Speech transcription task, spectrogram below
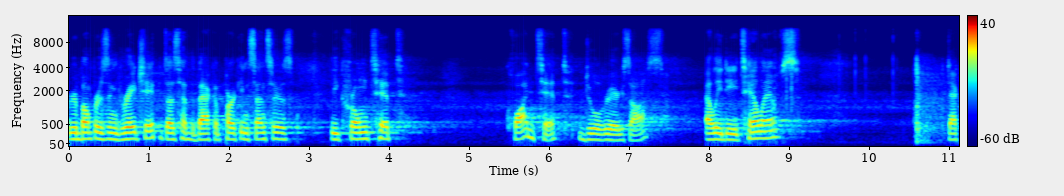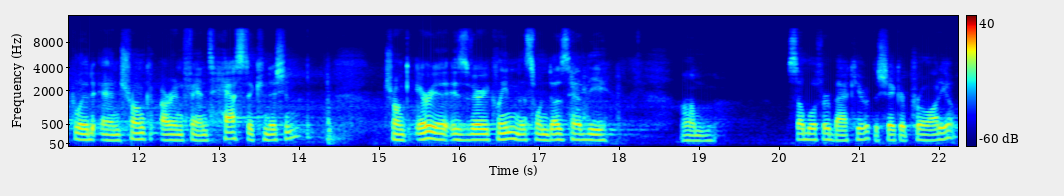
Rear bumper is in great shape. It does have the backup parking sensors, the chrome tipped, quad tipped dual rear exhaust, LED tail lamps. Deck lid and trunk are in fantastic condition. Trunk area is very clean. This one does have the um, subwoofer back here with the Shaker Pro audio.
